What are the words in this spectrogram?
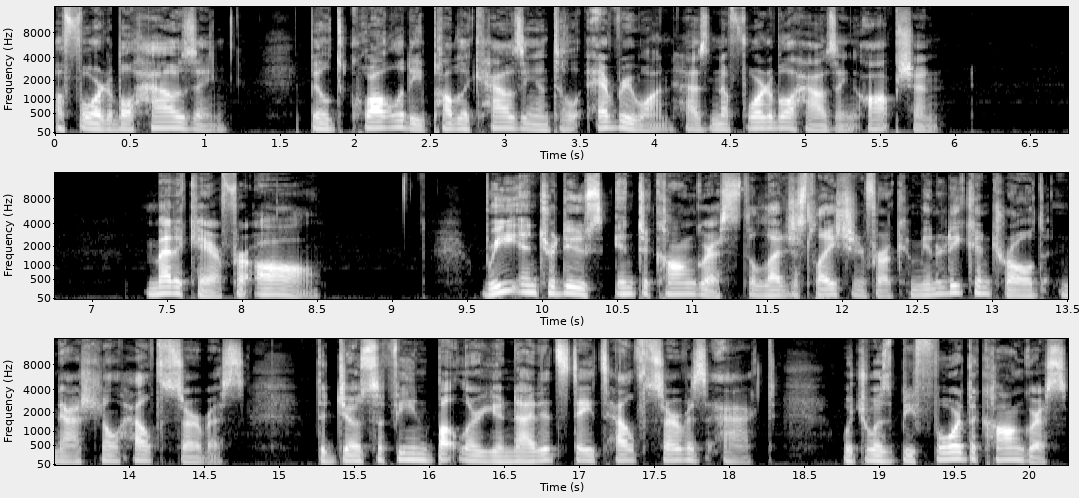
Affordable housing build quality public housing until everyone has an affordable housing option. Medicare for all. Reintroduce into Congress the legislation for a community controlled national health service, the Josephine Butler United States Health Service Act, which was before the Congress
